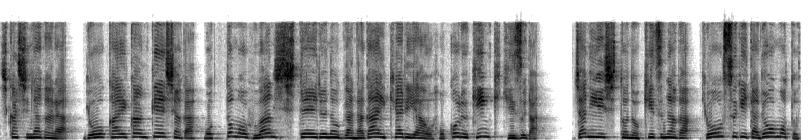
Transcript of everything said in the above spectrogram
しかしながら、業界関係者が最も不安視しているのが長いキャリアを誇る近畿絆。ジャニー氏との絆が強すぎた堂本剛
